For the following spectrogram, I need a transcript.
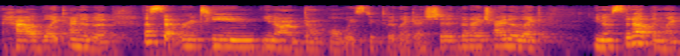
have like kind of a, a set routine. You know, I don't always stick to it like I should, but I try to like, you know, sit up and like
